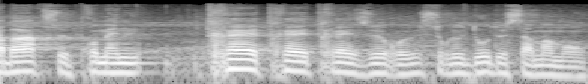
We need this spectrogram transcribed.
Babar se promène très très très heureux sur le dos de sa maman.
